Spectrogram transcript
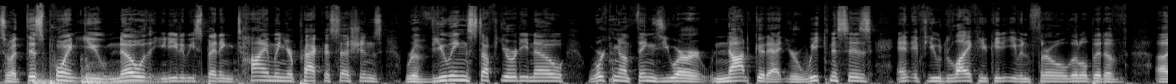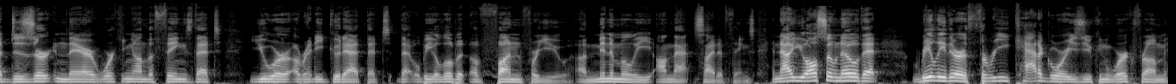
So at this point, you know that you need to be spending time in your practice sessions, reviewing stuff you already know, working on things you are not good at, your weaknesses, and if you'd like, you could even throw a little bit of uh, dessert in there, working on the things that you are already good at that that will be a little bit of fun for you, uh, minimally on that side of things. And now you also know that really there are three categories you can work from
